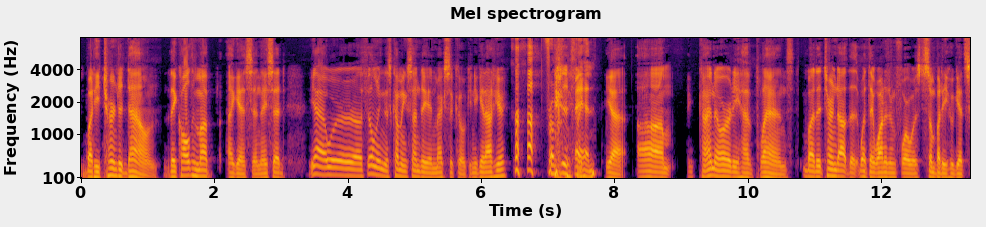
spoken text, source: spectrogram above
but he turned it down. They called him up, I guess, and they said. Yeah, we're uh, filming this coming Sunday in Mexico. Can you get out here? From Japan. Yeah. Um, kind of already have plans, but it turned out that what they wanted him for was somebody who gets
